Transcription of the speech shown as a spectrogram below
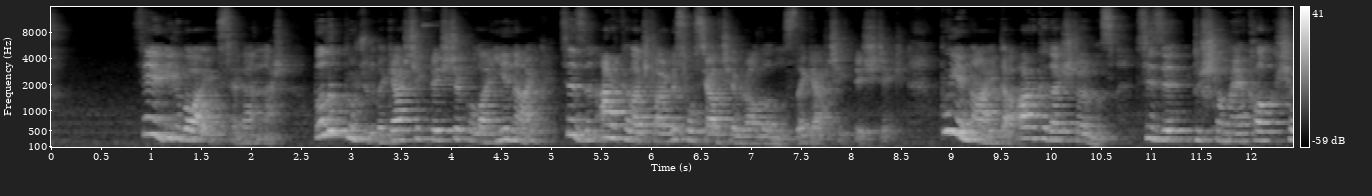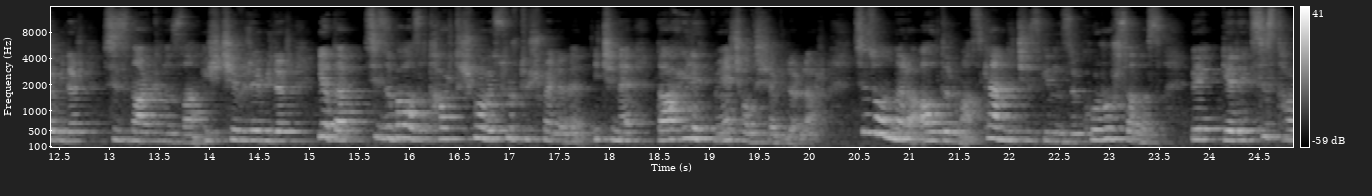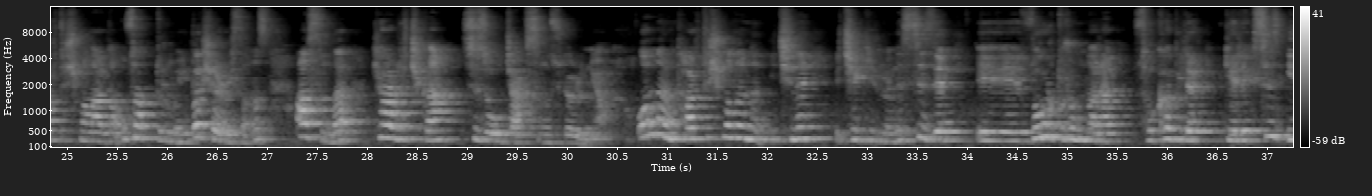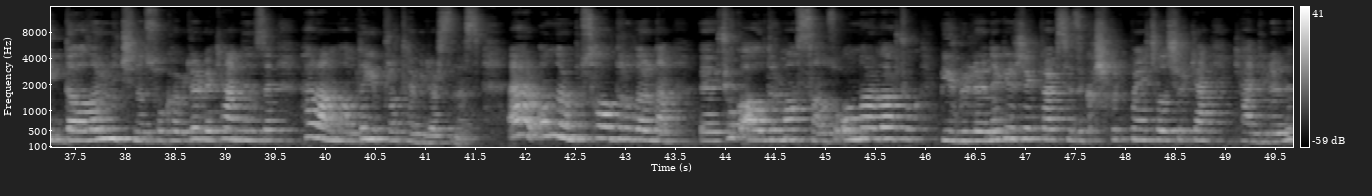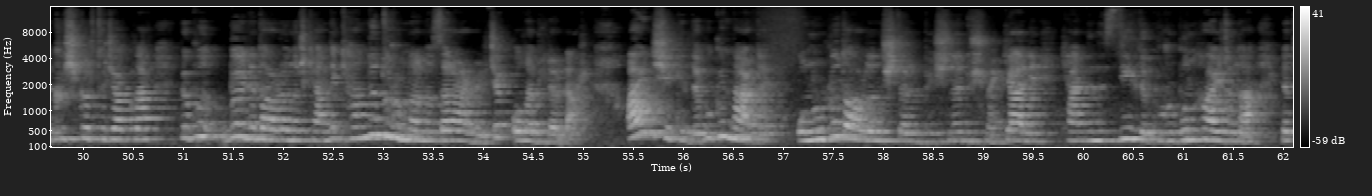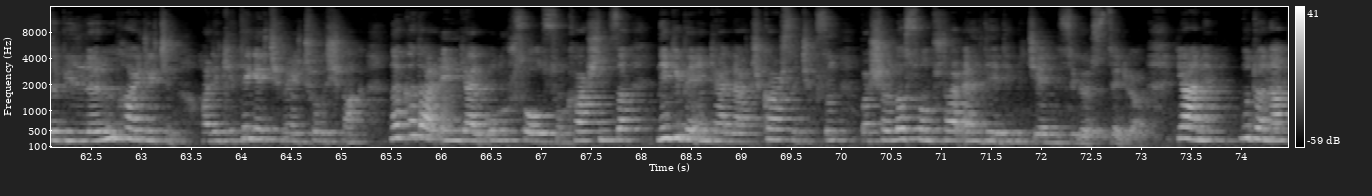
Sevgili boğa yükselenler, Balık burcunda gerçekleşecek olan yeni ay sizin arkadaşlar ve sosyal çevre alanınızda gerçekleşecek. Bu yeni ayda arkadaşlarınız sizi dışlamaya kalkışabilir, sizin arkanızdan iş çevirebilir ya da sizi bazı tartışma ve sürtüşmelerin içine dahil etmeye çalışabilirler. Siz onlara aldırmaz, kendi çizginizi korursanız ve gereksiz tartışmalardan uzak durmayı başarırsanız aslında karlı çıkan siz olacaksınız görünüyor onların tartışmalarının içine çekilmeniz sizi e, zor durumlara sokabilir, gereksiz iddiaların içine sokabilir ve kendinizi her anlamda yıpratabilirsiniz. Eğer onların bu saldırılarına e, çok aldırmazsanız onlar daha çok birbirlerine girecekler, sizi kışkırtmaya çalışırken kendilerini kışkırtacaklar ve bu böyle davranırken de kendi durumlarına zarar verecek olabilirler. Aynı şekilde bugünlerde onurlu davranışların peşine düşmek yani kendiniz değil de grubun hayrına ya da birilerinin hayrı için harekete geçmeye çalışmak, ne kadar engel olursa olsun, karşınıza ne gibi engeller çıkarsa çıksın başarılı sonuçlar elde edebileceğinizi gösteriyor. Yani bu dönem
